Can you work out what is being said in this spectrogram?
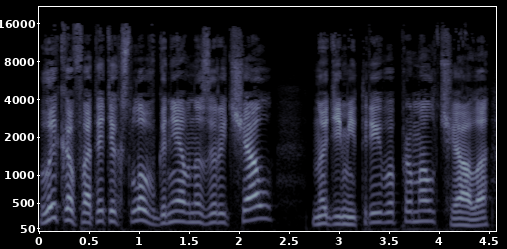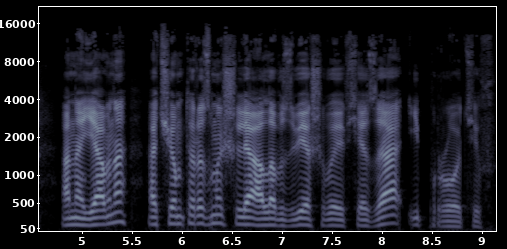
Лыков от этих слов гневно зарычал, но Дмитриева промолчала. Она явно о чем-то размышляла, взвешивая все «за» и «против».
